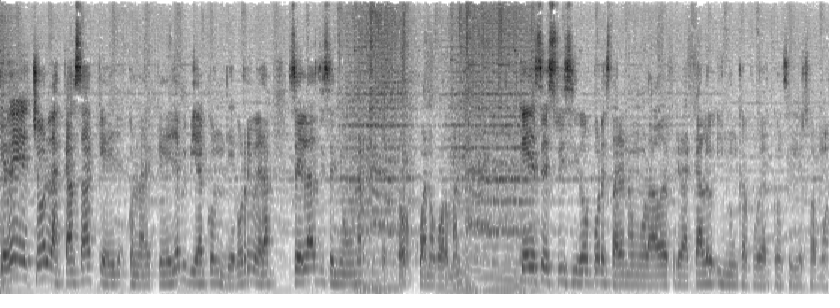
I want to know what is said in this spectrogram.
Que de hecho la casa que con la que ella vivía con Diego Rivera se las diseñó un arquitecto, Juan O'Gorman que se suicidó por estar enamorado de Frida Kahlo y nunca poder conseguir su amor.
